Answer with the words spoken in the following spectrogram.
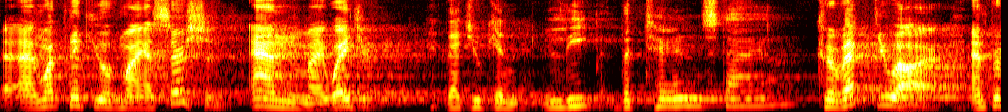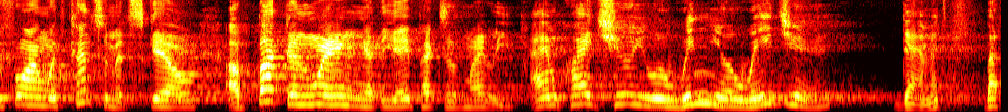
And what think you of my assertion and my wager? That you can leap the turnstile? Correct you are, and perform with consummate skill a buck and wing at the apex of my leap. I am quite sure you will win your wager. Damn it. But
